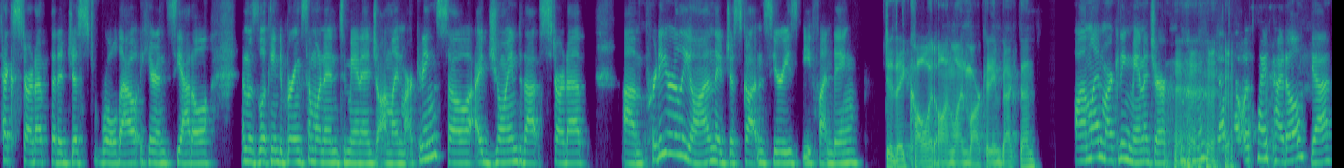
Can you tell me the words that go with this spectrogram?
tech startup that had just rolled out here in Seattle and was looking to bring someone in to manage online marketing. So I joined that startup um, pretty early on. They'd just gotten Series B funding. Did they call it online marketing back then? Online marketing manager. Mhm. Yep, that was my title. Yeah.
